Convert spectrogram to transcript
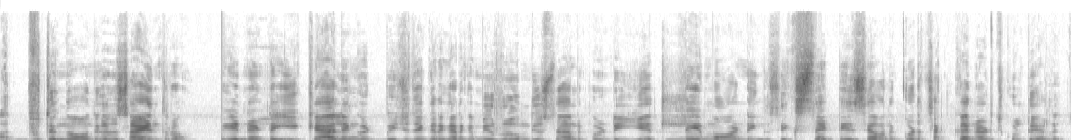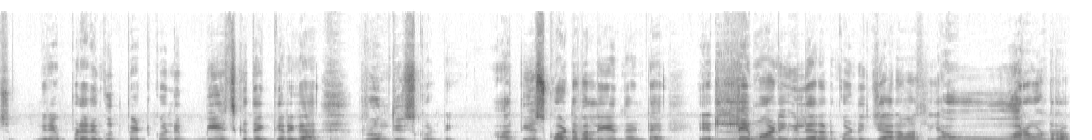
అద్భుతంగా ఉంది కదా సాయంత్రం. ఏంటంటే ఈ క్యాలింగుడ్ బీచ్ దగ్గర కనుక మీరు రూమ్ తీసుకున్నారు అనుకోండి ఎర్లీ మార్నింగ్ సిక్స్ థర్టీ సెవెన్కి కూడా చక్కగా నడుచుకుంటూ వెళ్ళొచ్చు. మీరు ఎప్పుడైనా గుర్తుపెట్టుకోండి బీచ్కి దగ్గరగా రూమ్ తీసుకోండి. ఆ తీసుకోవటం వల్ల ఏంటంటే ఎర్లీ మార్నింగ్ వెళ్ళారనుకోండి జనం అసలు ఎవరు ఉండరు.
